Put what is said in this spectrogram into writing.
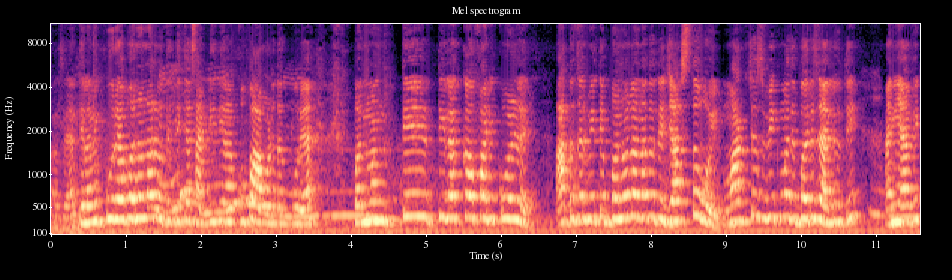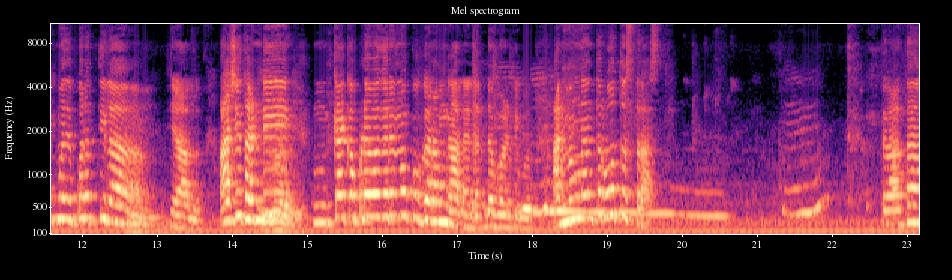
असं. आणि तिला मी पुऱ्या बनवणार होते तिच्यासाठी. तिला खूप आवडतात पुऱ्या. पण मग ते तिला कफ आणि कोळले. आता जर मी ते बनवलं ना तर ते जास्त होईल. मागच्याच वीकमध्ये बरी झाली होती आणि या वीकमध्ये परत तिला. हे आलं. अशी थंडी काय कपडे वगैरे नको गरम घालायला डबल टेबल आणि मग नंतर होतच त्रास. तर आता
